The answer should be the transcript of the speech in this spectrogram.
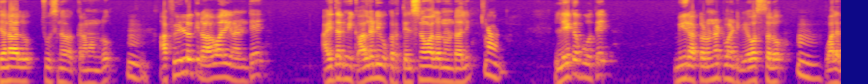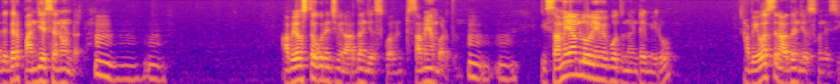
జనాలు చూసిన క్రమంలో ఆ ఫీల్డ్లోకి రావాలి అని అంటే ఐదర్ మీకు ఆల్రెడీ ఒకరు తెలిసిన వాళ్ళని ఉండాలి లేకపోతే మీరు అక్కడ ఉన్నటువంటి వ్యవస్థలో. వాళ్ళ దగ్గర పనిచేస్తూనే ఉండాలి. ఆ వ్యవస్థ గురించి మీరు అర్థం చేసుకోవాలంటే సమయం పడుతుంది. ఈ సమయంలో ఏమైపోతుందంటే మీరు ఆ వ్యవస్థను అర్థం చేసుకునేసి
